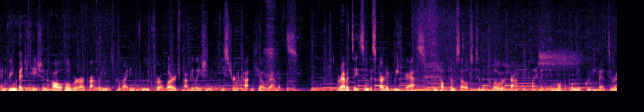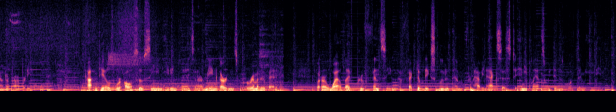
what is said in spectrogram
and green vegetation all over our property was providing food for a large population of eastern cottontail rabbits. The rabbits ate some discarded wheatgrass and helped themselves to the clover crop we planted in multiple new quick beds around our property. Cottontails were also seen eating plants in our main garden's perimeter bed, but our wildlife-proof fencing effectively excluded them from having access to any plants we didn't want them eating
